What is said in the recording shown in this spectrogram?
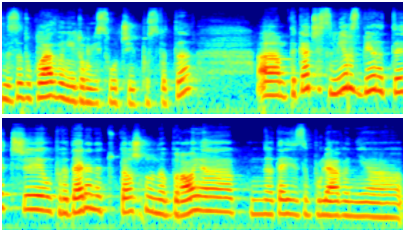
не, са, докладвани други случаи по света. А, така че сами разбирате, че определенето точно на броя на тези заболявания,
